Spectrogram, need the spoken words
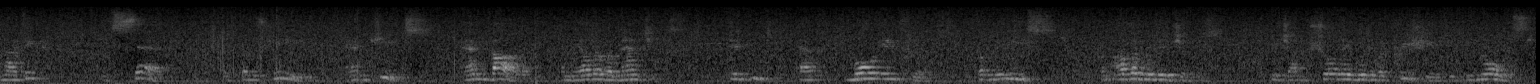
And I think it's said that both he and Keats and Byron and the other romantics didn't have more influence from the East, from other religions, which I'm sure they would have appreciated enormously.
